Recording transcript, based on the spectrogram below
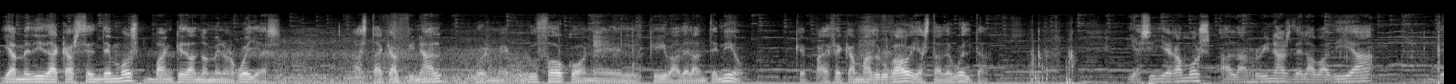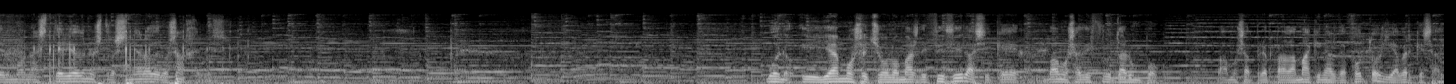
Y a medida que ascendemos van quedando menos huellas. Hasta que al final pues me cruzo con el que iba delante mío, que parece que ha madrugado y ya está de vuelta y así llegamos a las ruinas de la abadía del monasterio de Nuestra Señora de los Ángeles. Bueno, y ya hemos hecho lo más difícil, así que vamos a disfrutar un poco. Vamos a preparar las máquinas de fotos y a ver qué sale.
